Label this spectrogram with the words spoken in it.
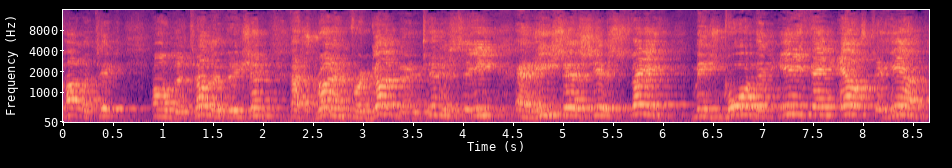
politics on the television that's running for governor in Tennessee, and he says his faith means more than anything else to him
